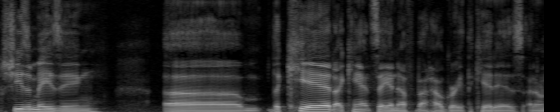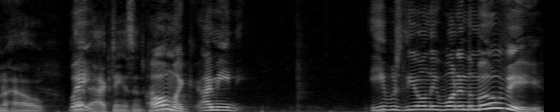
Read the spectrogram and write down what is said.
She's amazing. Um, the kid, I can't say enough about how great the kid is. I don't know how Wait. that acting is incredible. Oh my! I mean, he was the only one in the movie.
